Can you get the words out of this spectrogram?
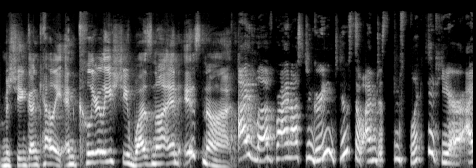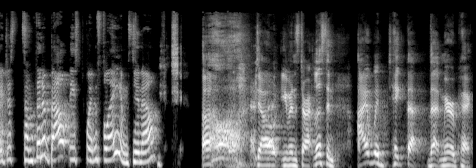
Machine Gun Kelly. And clearly she was not and is not. I love Brian Austin Green too, so I'm just conflicted here. I just something about these twin flames, you know? Oh, don't even start. Listen, I would take that that mirror pic,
